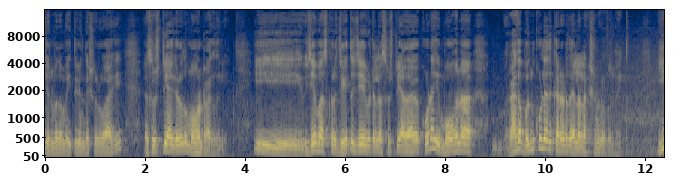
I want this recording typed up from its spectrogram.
ಜನ್ಮದ ಮೈತ್ರಿಯಿಂದ ಶುರುವಾಗಿ ಸೃಷ್ಟಿಯಾಗಿರೋದು ಮೋಹನ್ ರಾಗದಲ್ಲಿ. ಈ ವಿಜಯಭಾಸ್ಕರ್ ಜಯತು ಜಯ ವಿಠಲ ಸೃಷ್ಟಿಯಾದಾಗ ಕೂಡ ಈ ಮೋಹನ ರಾಗ ಬಂದ ಕೂಡಲೇ ಅದು ಕನ್ನಡದ ಎಲ್ಲ ಲಕ್ಷಣಗಳು ಬಂದಾಯಿತು. ಈ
